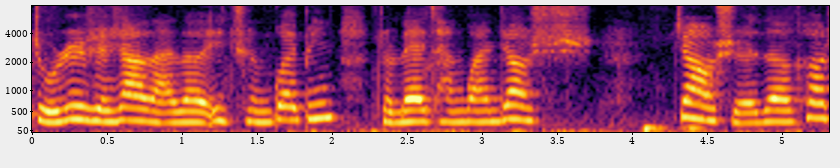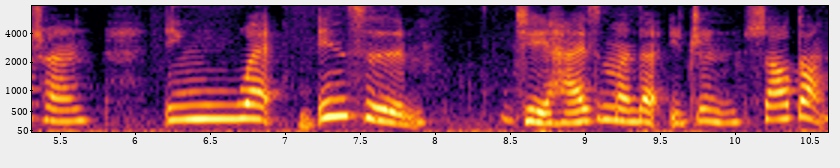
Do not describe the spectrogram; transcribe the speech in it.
主日学校来了一群贵宾，准备参观教学教学的课程，因为因此。起孩子们的一阵骚动。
